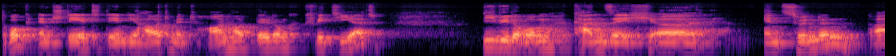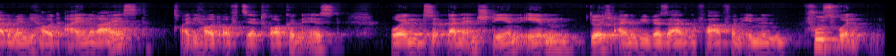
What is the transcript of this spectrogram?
Druck entsteht, den die Haut mit Hornhautbildung quittiert. Die wiederum kann sich äh, entzünden, gerade wenn die Haut einreißt weil die Haut oft sehr trocken ist. Und dann entstehen eben durch eine, wie wir sagen, Gefahr von innen Fußwunden.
